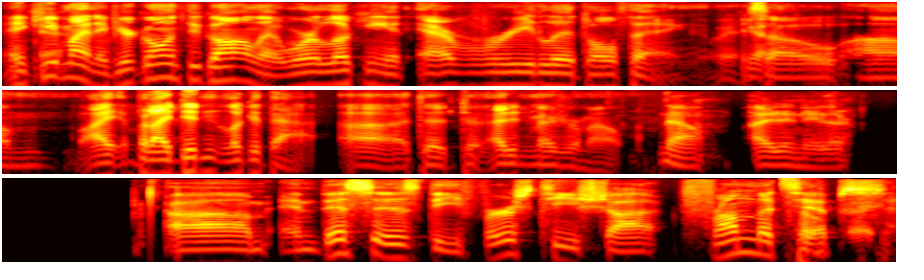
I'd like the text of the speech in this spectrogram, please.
and keep Yeah. in mind, if you're going through Gauntlet, we're looking at every little thing. Yeah. So um, I but I didn't look at that. Uh, to, to I didn't measure them out. No, I didn't either. Um, and this is the first tee shot from the So tips. good.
